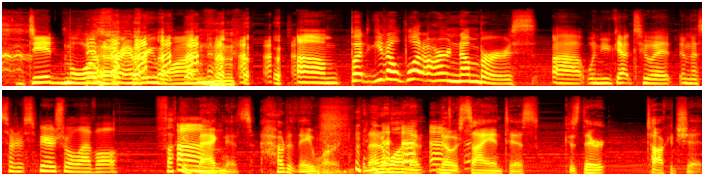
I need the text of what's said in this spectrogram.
did more for everyone. Um, but you know, what are numbers uh, when you get to it in a sort of spiritual level? Fucking Um, magnets. How do they work? And I don't want to know scientists because they're talking shit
